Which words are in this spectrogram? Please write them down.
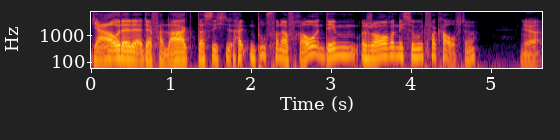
Ja, oder der, der Verlag, dass sich halt ein Buch von einer Frau in dem Genre nicht so gut verkauft, ja. Ja.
